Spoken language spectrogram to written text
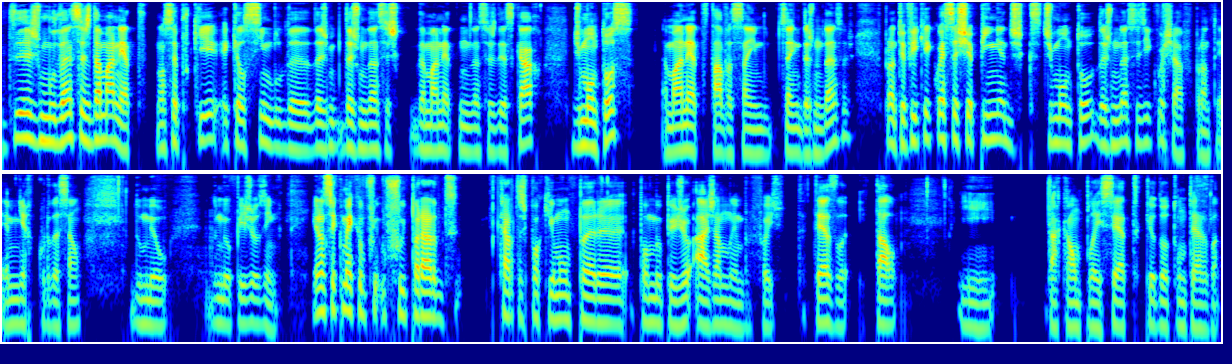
das mudanças da manete. Não sei porquê, aquele símbolo de, das, das mudanças da manete mudanças desse carro desmontou-se a manete estava sem o desenho das mudanças. Pronto, eu fiquei com essa chapinha que se desmontou das mudanças e com a chave. Pronto, é a minha recordação do meu, do meu Peugeotzinho. Eu não sei como é que eu fui, fui parar de, de, cartas Pokémon para, para o meu Peugeot. Ah, já me lembro, foi da Tesla e tal. E dá cá um playset que eu dou-te um Tesla.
